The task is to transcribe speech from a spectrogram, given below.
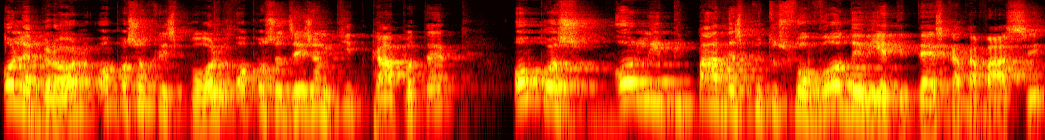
Ο Λεμπρόν, όπως ο Chris Paul, όπως ο Jason Kidd κάποτε, όπως όλοι οι τυπάδες που τους φοβόνται οι διαιτητές κατά βάση,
